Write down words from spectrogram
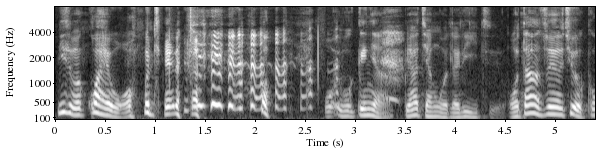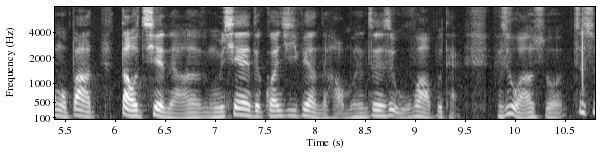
你怎么怪我？我觉得，我我跟你讲，不要讲我的例子。我当然最后就有跟我爸道歉啊。我们现在的关系非常的好，我们真的是无话不谈。可是我要说，这是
